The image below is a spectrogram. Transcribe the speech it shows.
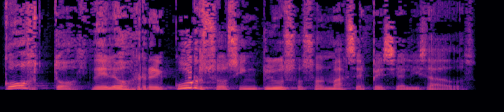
costos de los recursos incluso son más especializados.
